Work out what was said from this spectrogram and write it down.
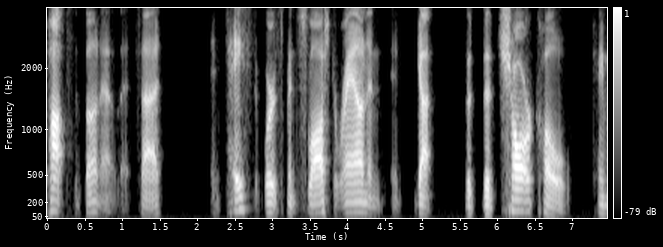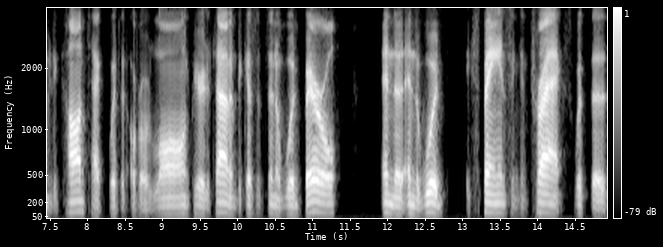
pops the bung out of that side and tastes it where it's been sloshed around and it got the, the charcoal came into contact with it over a long period of time. And because it's in a wood barrel and the and the wood expands and contracts with the,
